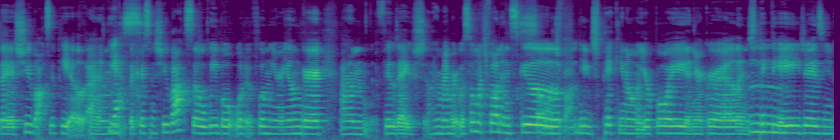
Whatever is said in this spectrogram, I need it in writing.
the shoebox appeal, um, Yes. the Christmas shoebox. So we both would have, when we were younger, um, filled out. I remember it was so much fun in school. much fun. You'd pick, you know, your boy and your girl, and just pick Mm. the ages, and you'd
